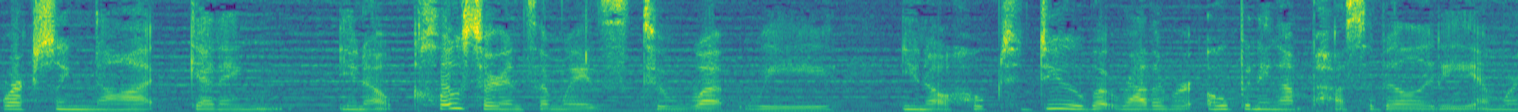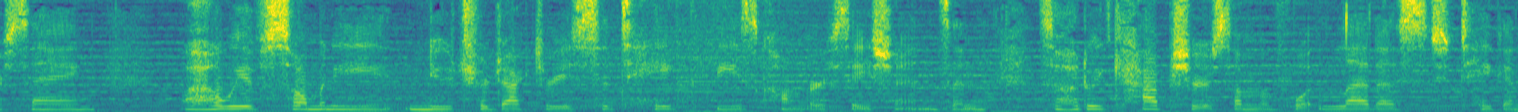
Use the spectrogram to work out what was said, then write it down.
we're actually not getting you know closer in some ways to what we you know hope to do but rather we're opening up possibility and we're saying wow, we have so many new trajectories to take these conversations. And so, how do we capture some of what led us to take a,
